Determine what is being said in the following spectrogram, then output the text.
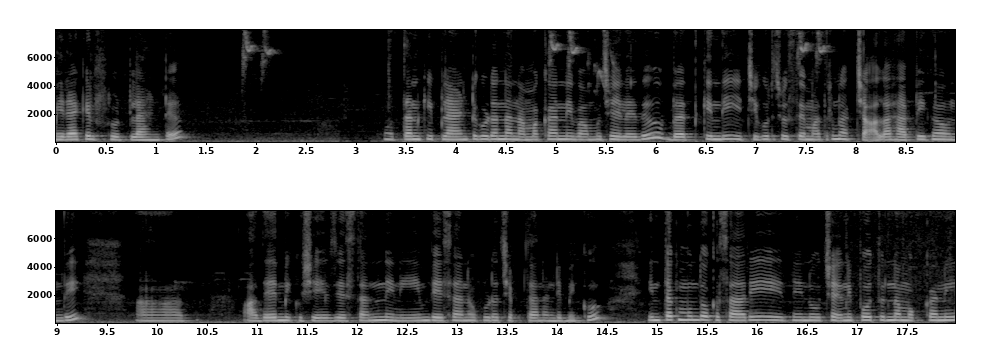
మిరాకిల్ ఫ్రూట్ ప్లాంట్. మొత్తానికి ఈ ప్లాంట్ కూడా నా నమ్మకాన్ని వమ్ము చేయలేదు. బ్రతికింది ఈ చిగురు చూస్తే మాత్రం నాకు చాలా హ్యాపీగా ఉంది. అదే మీకు షేర్ చేస్తాను నేను ఏం వేసానో కూడా చెప్తానండి మీకు. ఇంతకుముందు ఒకసారి నేను చనిపోతున్న మొక్కని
